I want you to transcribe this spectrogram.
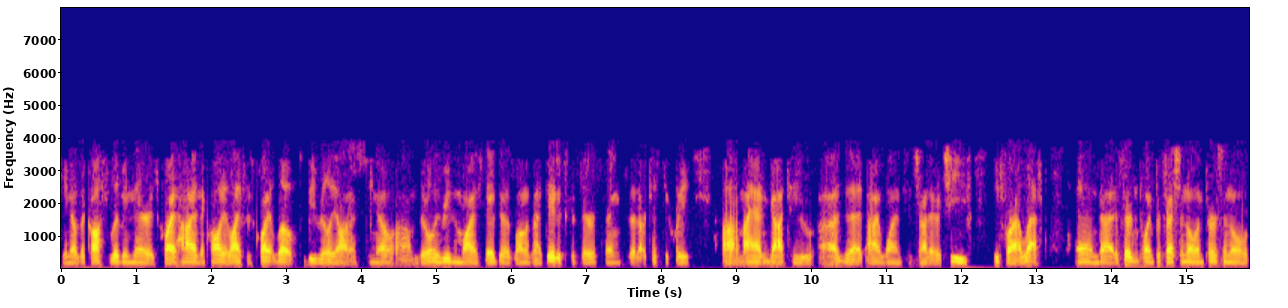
you know the cost of living there is quite high and the quality of life is quite low. To be really honest, you know, um the only reason why I stayed there as long as I did is because there are things that artistically um I hadn't got to uh that I wanted to try to achieve before I left. And uh, at a certain point, professional and personal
